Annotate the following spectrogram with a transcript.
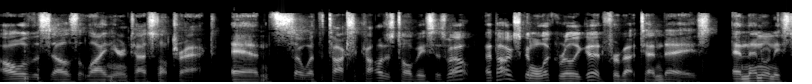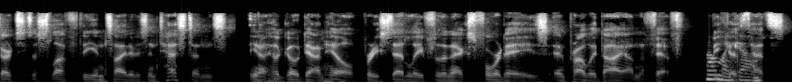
all of the cells that line your intestinal tract. And so what the toxicologist told me, he says, well, that dog's going to look really good for about 10 days. And then when he starts to slough the inside of his intestines, you know, he'll go downhill pretty steadily for the next four days and probably die on the fifth. Oh because that's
